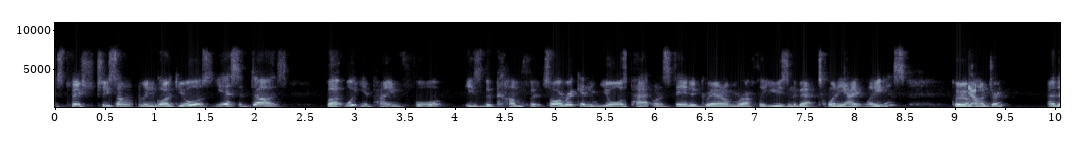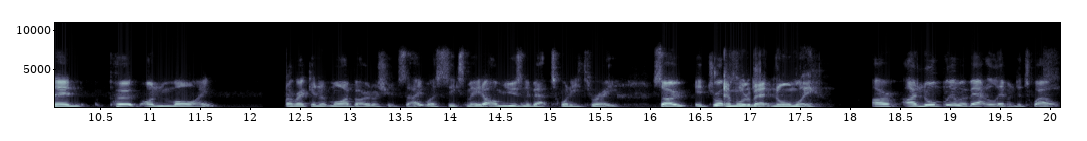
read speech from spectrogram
especially something like yours? Yes, it does. But what you're paying for is the comfort. So I reckon yours, Pat, on a standard ground, I'm roughly using about 28 litres per Yep. 100. And then per on mine, I reckon at my boat, I should say, my six metre, I'm using about 23. So it drops. And what about normally? I, I normally am about 11 to 12.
